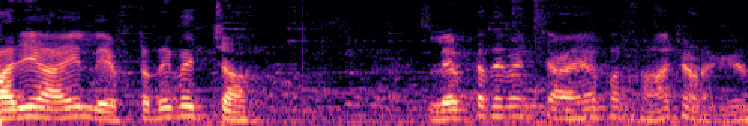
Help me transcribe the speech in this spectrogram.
ਹਜੇ ਆਏ ਲਿਫਟ ਦੇ ਵਿੱਚ ਆ। ਲਿਫਟ ਦੇ ਵਿੱਚ ਆਇਆ ਪਰ ਸਾਹ ਚੜ ਗਿਆ।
